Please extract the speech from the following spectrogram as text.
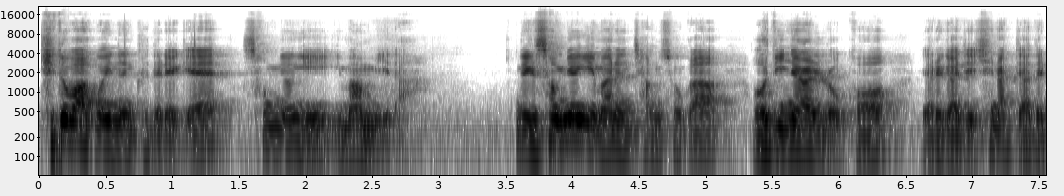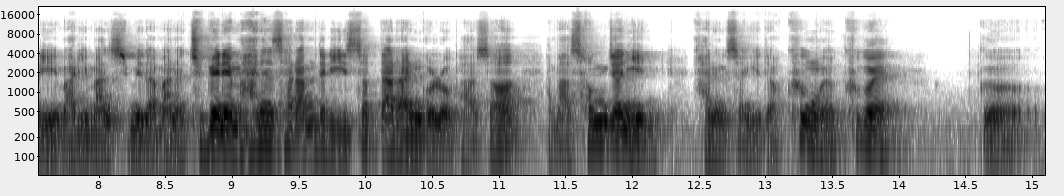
기도하고 있는 그들에게 성령이 임합니다. 근데 성령이 임하는 장소가 어디냐를 놓고 여러 가지 신학자들이 말이 많습니다만 주변에 많은 사람들이 있었다라는 걸로 봐서 아마 성전인 가능성이 더 크, 크고 그,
